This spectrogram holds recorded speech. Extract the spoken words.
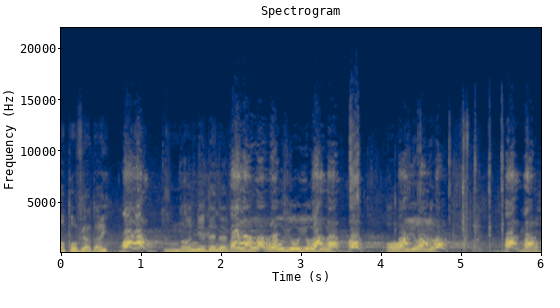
opowiadaj. No nie denerwuj. No oj oj oj oj. Oj oj oj. No.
